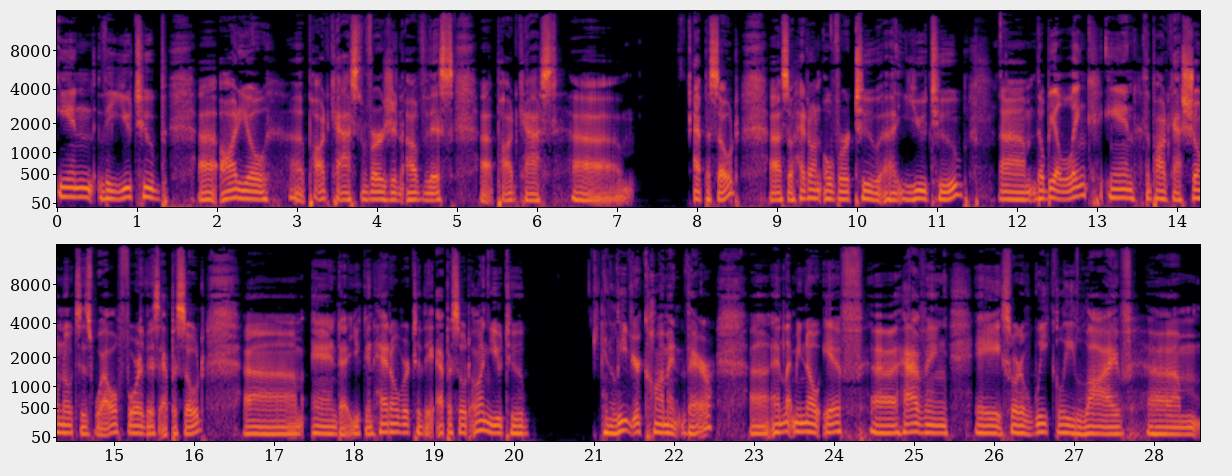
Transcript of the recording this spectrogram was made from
in the YouTube uh, audio uh, podcast version of this uh, podcast um, episode. Uh, so head on over to uh, YouTube. Um, there'll be a link in the podcast show notes as well for this episode. Um, and uh, you can head over to the episode on YouTube and leave your comment there uh, and let me know if uh, having a sort of weekly live um,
